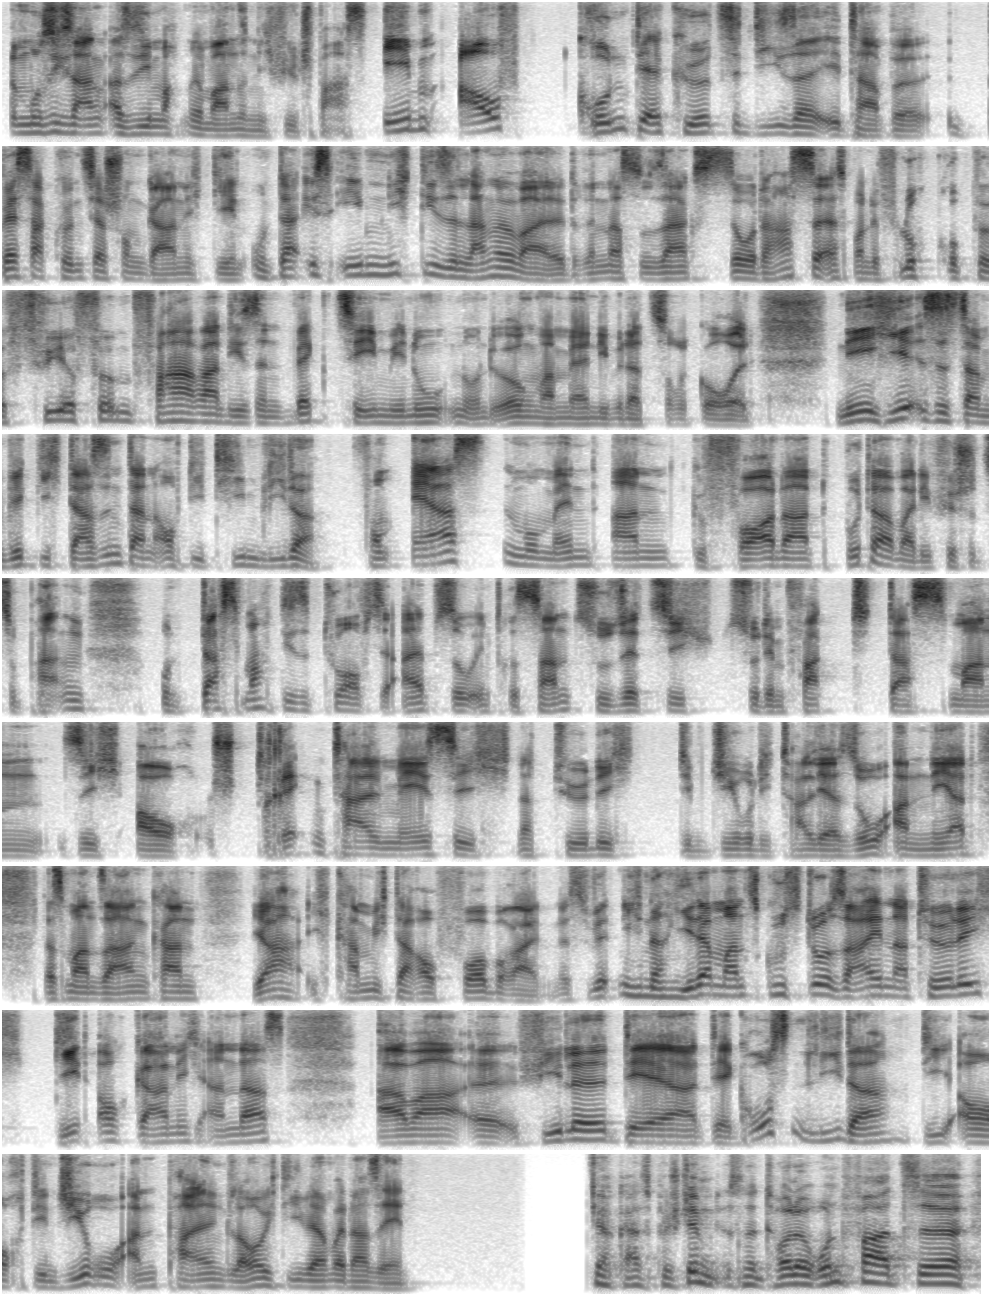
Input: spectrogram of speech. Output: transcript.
muss ich sagen, also die macht mir wahnsinnig viel Spaß. Eben auf Grund der Kürze dieser Etappe. Besser könnte es ja schon gar nicht gehen. Und da ist eben nicht diese Langeweile drin, dass du sagst, so, da hast du erstmal eine Fluchtgruppe, für fünf Fahrer, die sind weg, zehn Minuten und irgendwann werden die wieder zurückgeholt. Nee, hier ist es dann wirklich, da sind dann auch die Teamleader vom ersten Moment an gefordert, Butter bei die Fische zu packen. Und das macht diese Tour auf der Alp so interessant, zusätzlich zu dem Fakt, dass man sich auch streckenteilmäßig natürlich dem Giro d'Italia so annähert, dass man sagen kann, ja, ich kann mich darauf vorbereiten. Es wird nicht nach jedermanns Gusto sein, natürlich, geht auch gar nicht anders, aber äh, viele der, der großen Lieder, die auch den Giro anpeilen, glaube ich, die werden wir da sehen. Ja, ganz bestimmt. Ist eine tolle Rundfahrt. Äh,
